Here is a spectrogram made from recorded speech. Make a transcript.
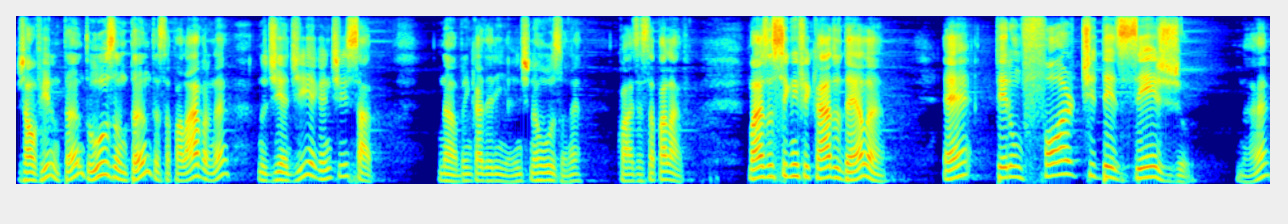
Já ouviram tanto, usam tanto essa palavra, né? No dia a dia que a gente sabe. Não, brincadeirinha, a gente não usa, né? Quase essa palavra. Mas o significado dela é ter um forte desejo, né?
